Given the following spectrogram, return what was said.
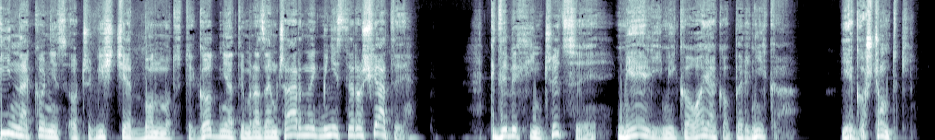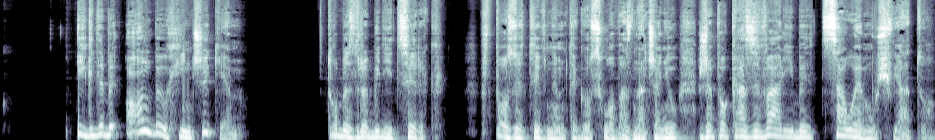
I na koniec oczywiście bonmot tygodnia, tym razem Czarnek, minister oświaty. Gdyby Chińczycy mieli Mikołaja Kopernika, jego szczątki, i gdyby on był Chińczykiem, to by zrobili cyrk w pozytywnym tego słowa znaczeniu, że pokazywaliby całemu światu,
